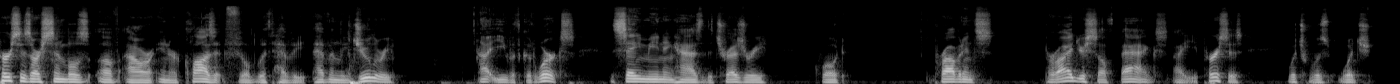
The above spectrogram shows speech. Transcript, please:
Purses are symbols of our inner closet filled with heavy, heavenly jewelry, i.e., with good works. The same meaning has the treasury, quote, Providence, provide yourself bags, i.e., purses, which was which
